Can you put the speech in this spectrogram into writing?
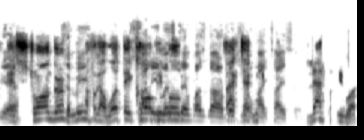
Yeah. and stronger. To me, I forgot what they called people. Liston was the Fact original. Mike Tyson. That's what he was.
